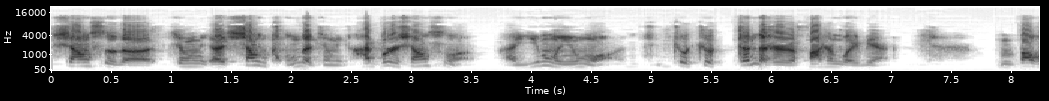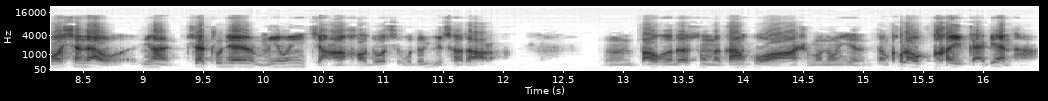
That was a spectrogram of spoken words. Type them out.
相似的经历，呃，相同的经历，还不是相似，啊，一幕一幕，就就真的是发生过一遍。嗯，包括现在我，你看这中间没有跟你讲好多次，我都预测到了。嗯，包括他送的干货啊，什么东西。等后来我刻意改变他，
